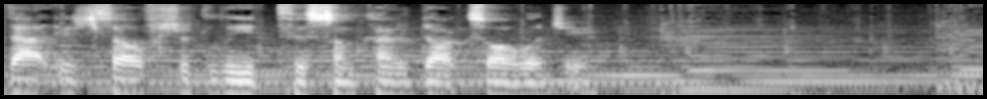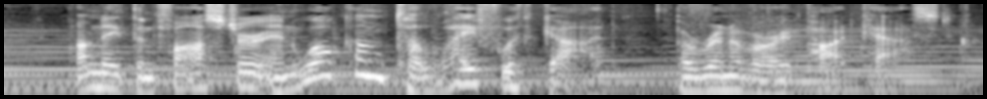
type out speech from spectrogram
that itself should lead to some kind of doxology. I'm Nathan Foster, and welcome to Life with God, a Renovare podcast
